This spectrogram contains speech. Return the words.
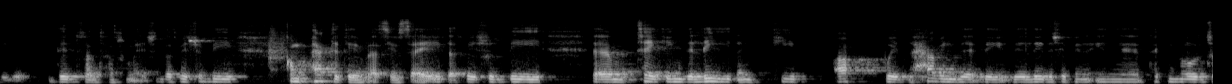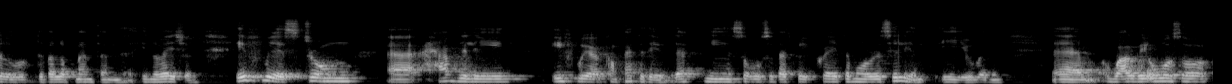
the digital transformation, that we should be competitive, as you say, that we should be um, taking the lead and keep up with having the, the, the leadership in, in uh, technological development and innovation. If we are strong, uh, have the lead, if we are competitive, that means also that we create a more resilient EU. And um, while we also,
